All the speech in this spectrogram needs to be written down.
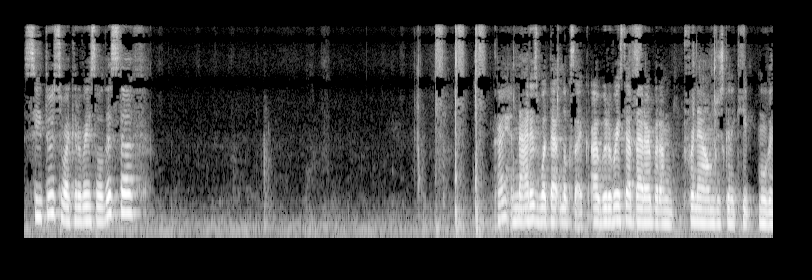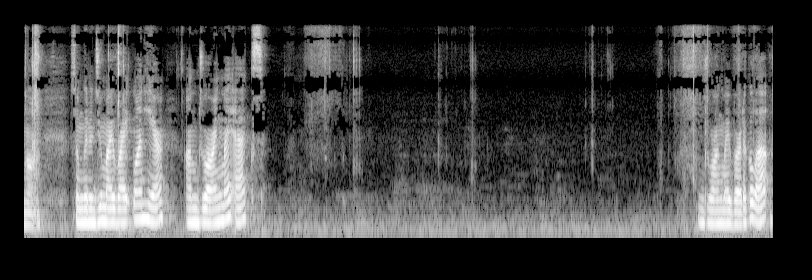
see-through, so I could erase all this stuff. Okay, and that is what that looks like. I would erase that better, but I'm for now, I'm just gonna keep moving on. So I'm gonna do my right one here. I'm drawing my X. I'm drawing my vertical up.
